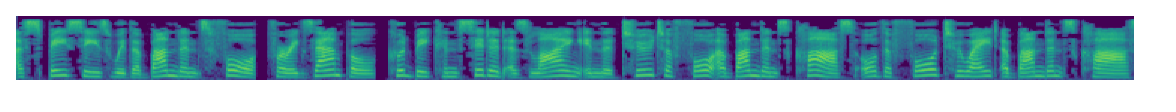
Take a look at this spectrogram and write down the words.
A species with abundance 4, for example, could be considered as lying in the 2 to 4 abundance class or the 4 to 8 abundance class.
